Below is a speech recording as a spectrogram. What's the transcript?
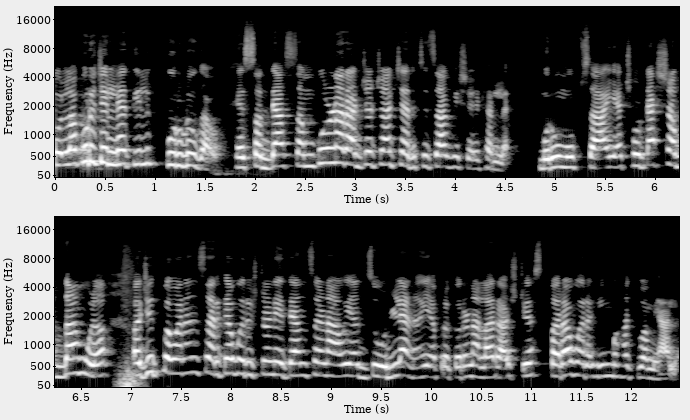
सोलापूर जिल्ह्यातील कुर्डुगाव हे सध्या संपूर्ण राज्याच्या चर्चेचा विषय ठरलाय. मुरुम उपसा या छोट्या शब्दामुळं अजित पवारांसारख्या वरिष्ठ नेत्यांचं नाव यात जोडल्यानं या प्रकरणाला राष्ट्रीय स्तरावरही महत्त्व मिळालं.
